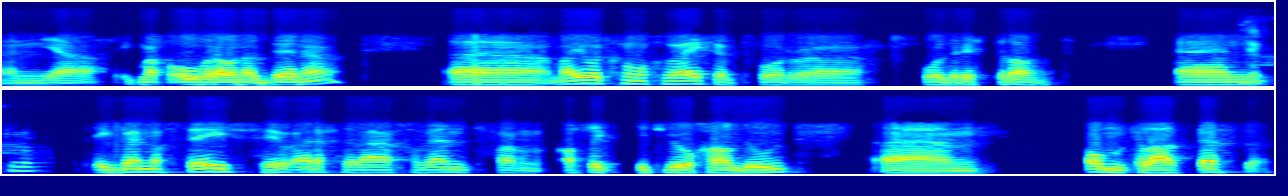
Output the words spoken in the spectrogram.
en ja, ik mag overal naar binnen. maar je wordt gewoon geweigerd voor, voor de restaurant. En ik ben nog steeds heel erg eraan gewend van, als ik iets wil gaan doen, um, om te laten testen.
